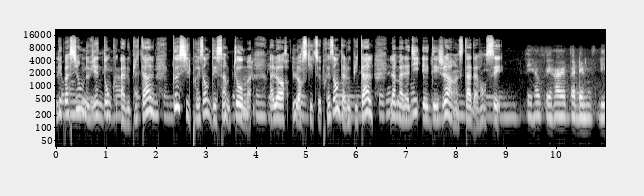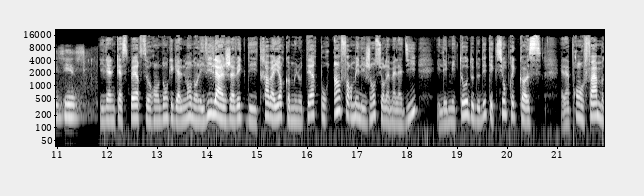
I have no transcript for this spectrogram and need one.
Les patients ne viennent donc à l'hôpital que s'ils présentent des symptômes. Alors, lorsqu'ils se présentent à l'hôpital, la maladie est déjà à un stade avancé. Liliane Casper se rend donc également dans les villages avec des travailleurs communautaires pour informer les gens sur la maladie et les méthodes de détection précoce. Elle apprend aux femmes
